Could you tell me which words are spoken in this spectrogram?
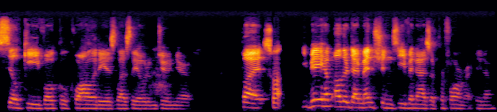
silky vocal quality as Leslie Odom Jr. But So you may have other dimensions even as a performer, you know.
